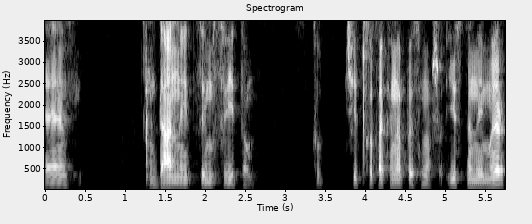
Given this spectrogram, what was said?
е, даний цим світом. Тут чітко так і написано, що істинний мир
